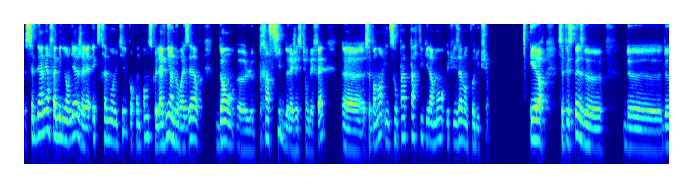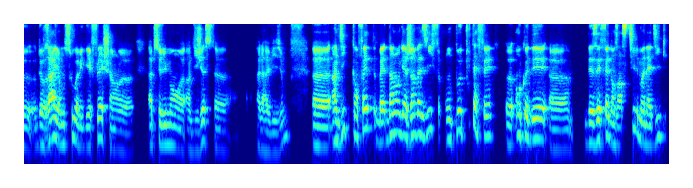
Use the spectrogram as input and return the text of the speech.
cette dernière famille de langage, elle est extrêmement utile pour comprendre ce que l'avenir nous réserve dans euh, le principe de la gestion des faits. cependant, ils ne sont pas particulièrement utilisables en production. Et alors, cette espèce de, de, de, rail en dessous avec des flèches hein, absolument indigestes à la révision, euh, indique qu'en fait, ben, d'un langage invasif, on peut tout à fait euh, encoder euh, des effets dans un style monadique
